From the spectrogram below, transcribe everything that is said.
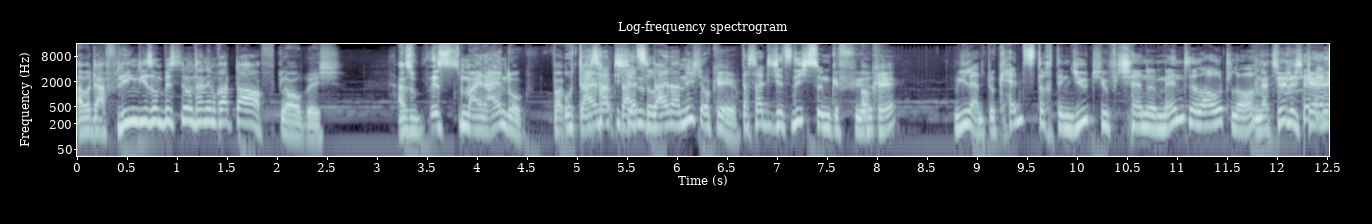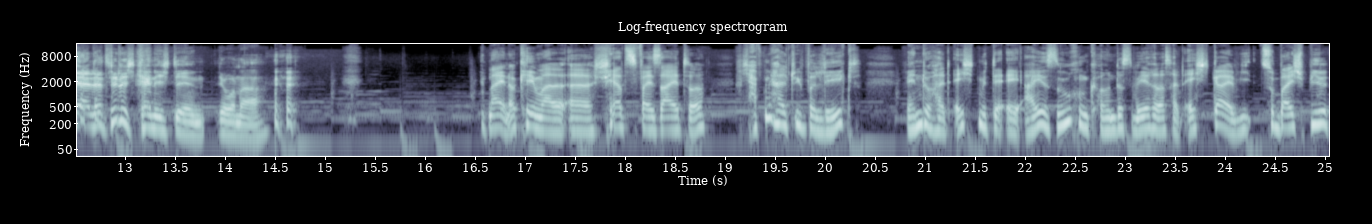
Aber da fliegen die so ein bisschen unter dem Radar, glaube ich. Also ist mein Eindruck. Oh, das deiner, hatte ich deiner, jetzt so- deiner nicht? Okay. Das hatte ich jetzt nicht so im Gefühl. Okay. Wieland, du kennst doch den YouTube-Channel Mental Outlaw. Natürlich kenne natürlich kenn ich den, Jona. Nein, okay, mal äh, Scherz beiseite. Ich habe mir halt überlegt, wenn du halt echt mit der AI suchen könntest, wäre das halt echt geil. Wie zum Beispiel,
